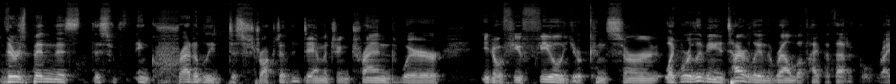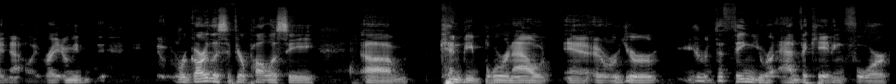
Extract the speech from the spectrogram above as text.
there's been this this incredibly destructive and damaging trend where you know if you feel you're concerned like we're living entirely in the realm of hypothetical right now right? I mean regardless if your policy um, can be borne out eh, or your your the thing you're advocating for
